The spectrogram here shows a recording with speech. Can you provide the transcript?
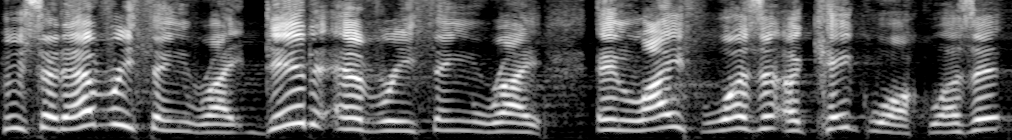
who said everything right, did everything right, and life wasn't a cakewalk, was it?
